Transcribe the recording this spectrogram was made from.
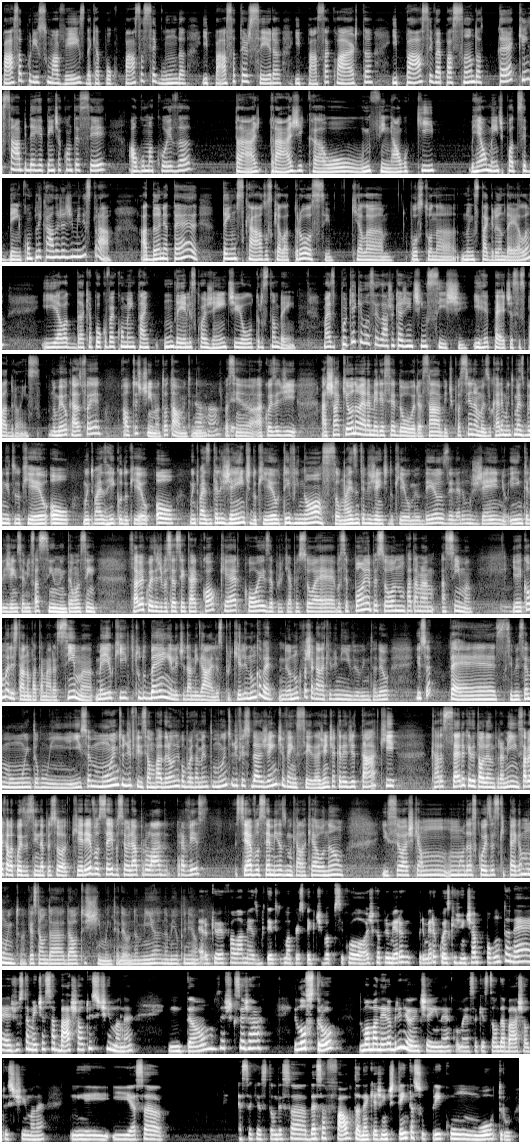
passa por isso uma vez, daqui a pouco passa a segunda, e passa a terceira, e passa a quarta, e passa e vai passando até, quem sabe, de repente acontecer alguma coisa trágica ou, enfim, algo que realmente pode ser bem complicado de administrar. A Dani até tem uns casos que ela trouxe, que ela postou na, no Instagram dela, e ela daqui a pouco vai comentar um deles com a gente e outros também. Mas por que, que vocês acham que a gente insiste e repete esses padrões? No meu caso foi autoestima total, entendeu? Uhum. Tipo assim, a coisa de achar que eu não era merecedora, sabe? Tipo assim, não, mas o cara é muito mais bonito do que eu, ou muito mais rico do que eu, ou muito mais inteligente do que eu. Teve, nossa, o mais inteligente do que eu. Meu Deus, ele era um gênio. E inteligência me fascina. Então, assim, sabe a coisa de você aceitar qualquer coisa porque a pessoa é. Você põe a pessoa num patamar acima. E aí, como ele está num patamar acima, meio que tudo bem ele te dar migalhas, porque ele nunca vai. Eu nunca vou chegar naquele nível, entendeu? Isso é péssimo, isso é muito ruim. Isso é muito difícil, é um padrão de comportamento muito difícil da gente vencer, da gente acreditar que, cara, sério que ele tá olhando para mim? Sabe aquela coisa assim da pessoa querer você e você olhar para o lado para ver se é você mesmo que ela quer ou não? Isso eu acho que é um, uma das coisas que pega muito, a questão da, da, autoestima, entendeu? Na minha, na minha opinião. Era o que eu ia falar mesmo, que dentro de uma perspectiva psicológica, a primeira, primeira coisa que a gente aponta, né, é justamente essa baixa autoestima, né? Então, acho que você já ilustrou de uma maneira brilhante aí, né? Como é essa questão da baixa autoestima, né? E, e essa essa questão dessa, dessa falta, né, que a gente tenta suprir com o outro.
